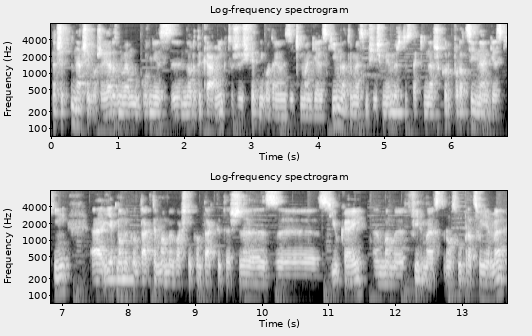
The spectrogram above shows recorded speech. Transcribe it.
Znaczy inaczej może, ja rozmawiam głównie z Nordykami, którzy świetnie władają językiem angielskim, natomiast my się śmiemy, że to jest taki nasz korporacyjny angielski. E, jak mamy kontakty, mamy właśnie kontakty też e, z, z UK, mamy firmę, z którą współpracujemy,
